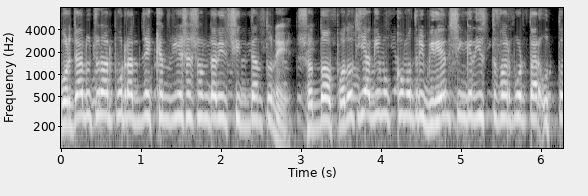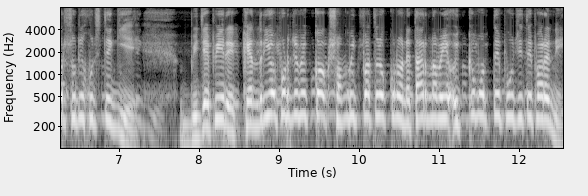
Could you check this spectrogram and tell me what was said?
পর্যালোচনার পর রাজ্যে কেন্দ্রীয় শাসন সিদ্ধান্ত নেয়। সদ্য পদত্যাগী মুখ্যমন্ত্রী বীরেন সিংয়ের ইস্তফার পর তার উত্তরসূরি খুঁজতে গিয়ে বিজেপির কেন্দ্রীয় পর্যবেক্ষক সম্বিত পাত্র কোনো নেতার নামে ঐক্যমত্যে পৌঁছতে পারেনি।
